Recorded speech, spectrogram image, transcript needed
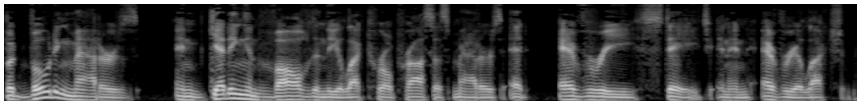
But voting matters, and getting involved in the electoral process matters at every stage and in every election.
